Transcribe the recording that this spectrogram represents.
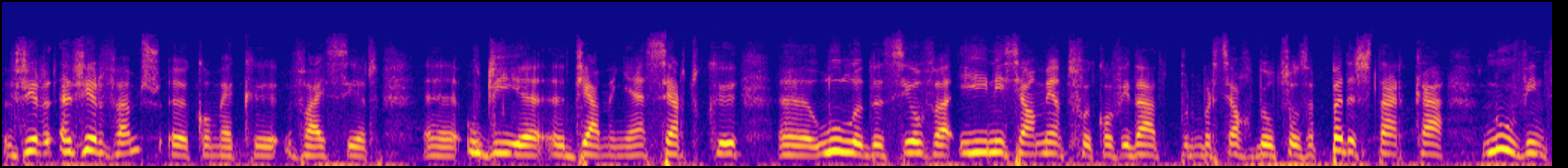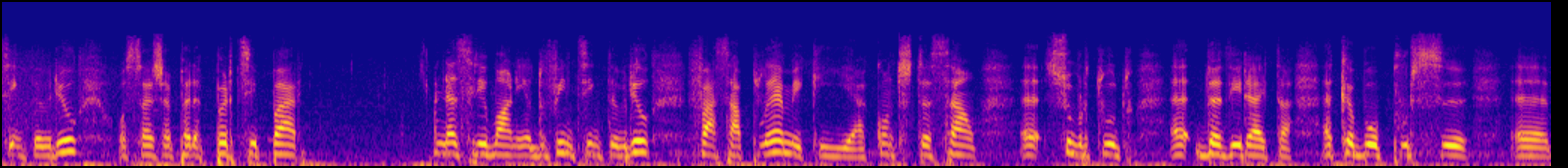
Ver, a ver vamos como é que vai ser o dia de amanhã. Certo que Lula da Silva, e inicialmente foi convidado por Marcelo Rebelo de Sousa para estar cá no 25 de Abril, ou seja, para participar na cerimónia do 25 de Abril, face à polémica e à contestação, eh, sobretudo eh, da direita, acabou por se eh,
